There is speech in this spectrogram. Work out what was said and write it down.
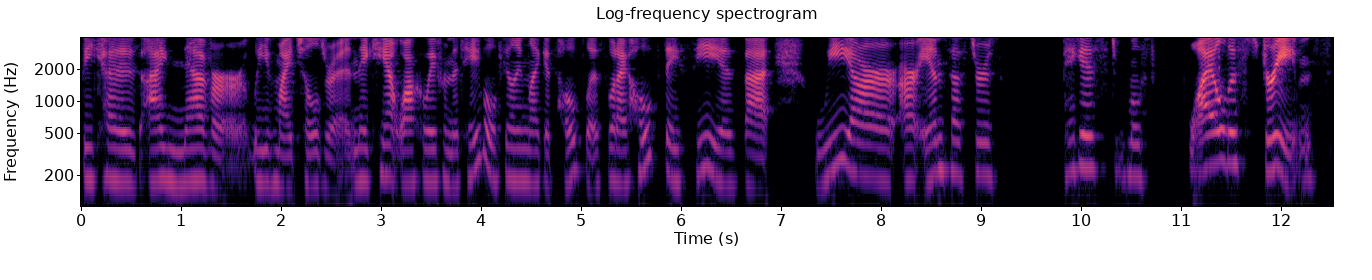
because I never leave my children. They can't walk away from the table feeling like it's hopeless. What I hope they see is that we are our ancestors' biggest, most wildest dreams,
